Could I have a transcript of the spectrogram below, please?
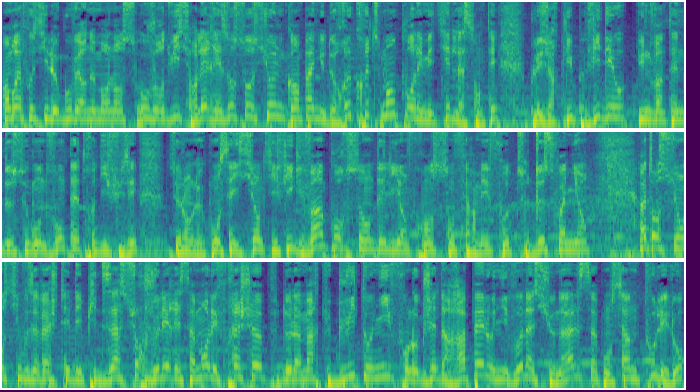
En bref aussi, le gouvernement lance aujourd'hui sur les réseaux sociaux une campagne de recrutement pour les métiers de la santé. Plusieurs clips vidéo d'une vingtaine de secondes vont être diffusés. Selon le conseil scientifique, 20% des lits en France sont fermés faute de soignants. Attention, si vous avez acheté des pizzas surgelées récemment, les Fresh Up de la marque Buitoni font l'objet d'un rappel au niveau national. Ça concerne tous les lots.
